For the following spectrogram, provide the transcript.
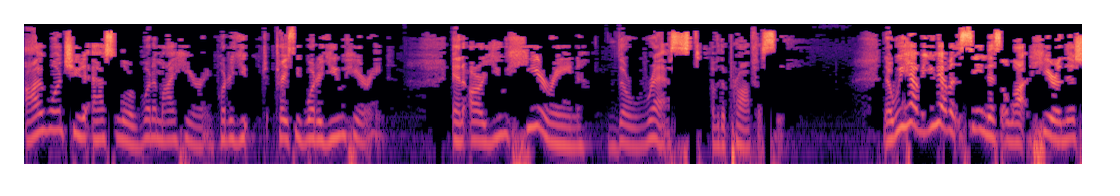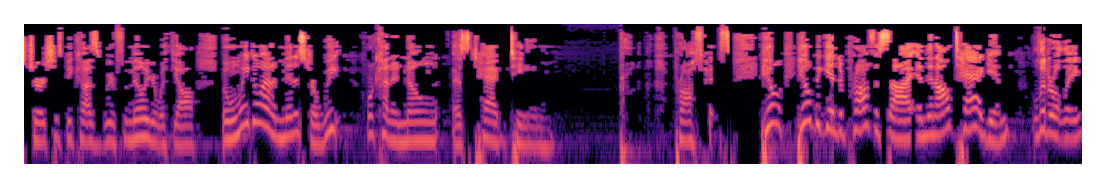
I want you to ask the Lord, what am I hearing? What are you, Tracy, what are you hearing? And are you hearing the rest of the prophecy? Now we haven't, you haven't seen this a lot here in this church just because we're familiar with y'all. But when we go out and minister, we, we're kind of known as tag team prophets. He'll, he'll begin to prophesy and then I'll tag him, literally,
